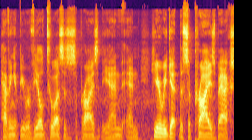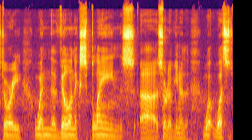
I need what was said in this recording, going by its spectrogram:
having it be revealed to us as a surprise at the end. And here we get the surprise backstory when the villain explains, uh, sort of, you know, the, what what's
